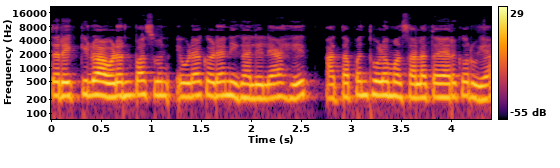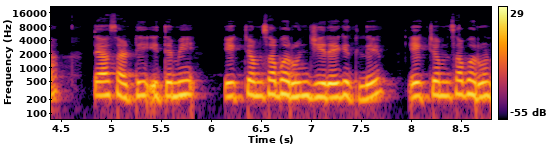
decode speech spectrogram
तर एक किलो आवड्यांपासून एवढ्या कड्या निघालेल्या आहेत. आता आपण थोडं मसाला तयार करूया. त्यासाठी इथे मी एक चमचा भरून जिरे घेतले. एक चमचा भरून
